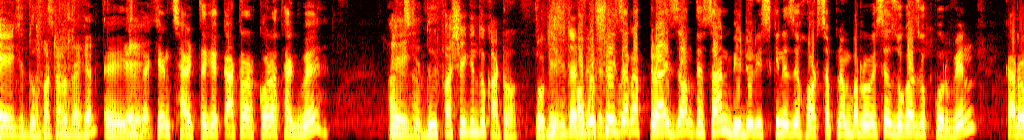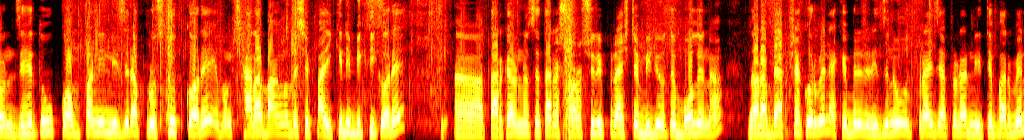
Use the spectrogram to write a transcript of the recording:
এই যে দুপাট্টাটা দেখেন। এই যে দেখেন সাইড থেকে কাটওয়ার করা থাকবে। এই যে দুই পাশে কিন্তু কাটওয়ার্ক অবশ্যই যারা প্রাইস জানতে চান ভিডিওর স্ক্রিনে যে হোয়াটসঅ্যাপ নাম্বার রয়েছে যোগাযোগ করবেন। কারণ যেহেতু কোম্পানি নিজেরা প্রস্তুত করে এবং সারা বাংলাদেশে পাইকারি বিক্রি করে তার কারণ হচ্ছে তারা সরাসরি প্রাইসটা ভিডিওতে বলে না। যারা ব্যবসা করবেন একেবারে রিজনেবল প্রাইস আপনারা নিতে পারবেন।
